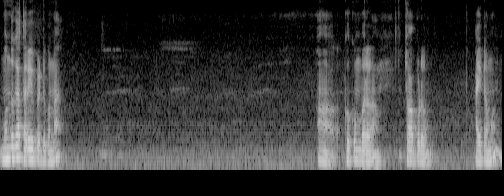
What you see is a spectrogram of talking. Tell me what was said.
ముందుగా తరిగి పెట్టుకున్న కుకుంబర్ చాపుడు ఐటము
